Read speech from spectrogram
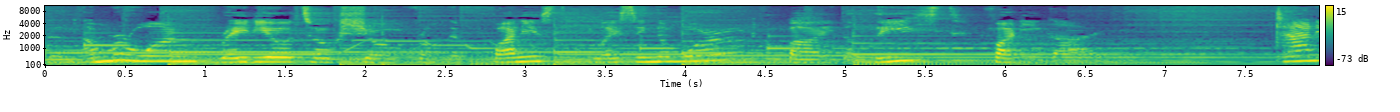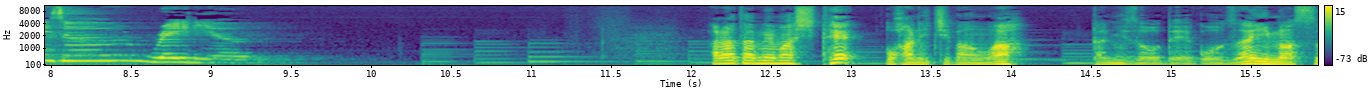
the number one radio talk show from the funniest place in the world by the least funny guy. Tanizo Radio. 改めまして、おはにちばんは、谷蔵でございます。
